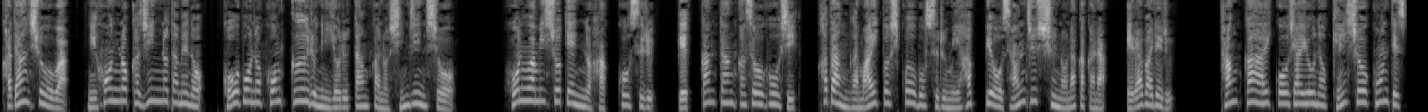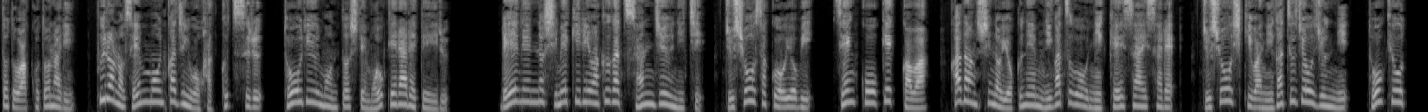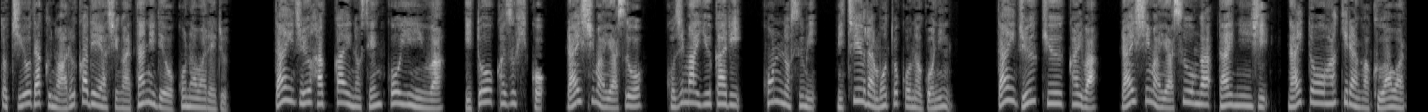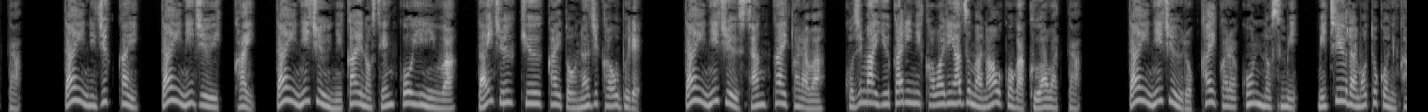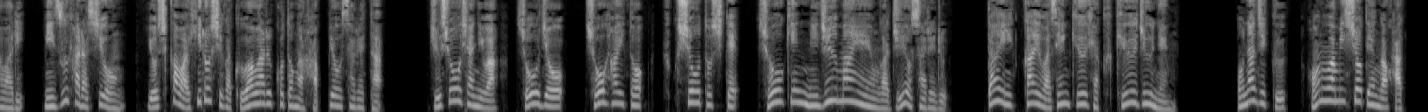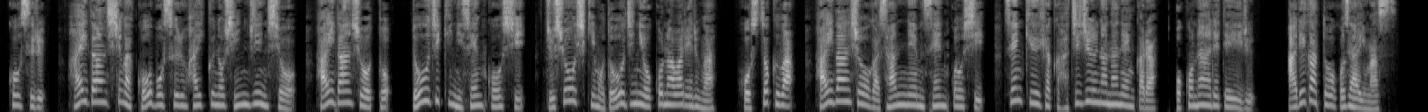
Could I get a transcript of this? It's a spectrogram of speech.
花壇賞は日本の歌人のための公募のコンクールによる短歌の新人賞。本阿弥書店の発行する月間短歌総合誌、花壇が毎年公募する未発表30種の中から選ばれる。短歌愛好者用の検証コンテストとは異なり、プロの専門歌人を発掘する登竜門として設けられている。例年の締め切りは9月30日、受賞作及び選考結果は、花壇氏の翌年2月号に掲載され、受賞式は2月上旬に東京都千代田区のアルカデア氏が谷で行われる。第18回の選考委員は、伊藤和彦、来島康夫、小島ゆかり、今野住、道浦元子の5人。第19回は、来島康夫が退任し、内藤明が加わった。第20回、第21回、第22回の選考委員は、第19回と同じ顔ぶれ。第23回からは、小島ゆかりに代わり東直子が加わった。第26回から今野住、道浦元子に代わり、水原志音、吉川博士が加わることが発表された。受賞者には、賞状、勝敗と副賞として、賞金20万円が授与される。第1回は1990年。同じく、本阿弥書店が発行する、廃談詩が公募する俳句の新人賞、廃壇賞と同時期に選考し、受賞式も同時に行われるが、発足は、廃壇賞が3年選考し、1987年から行われている。ありがとうございます。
